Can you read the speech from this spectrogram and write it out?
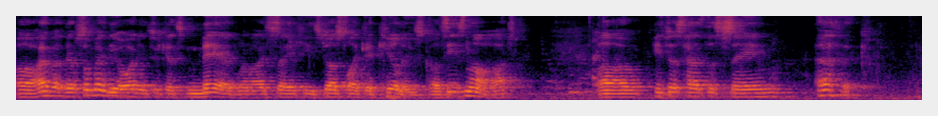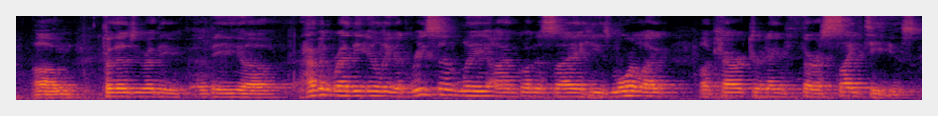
uh, a, there's somebody in the audience who gets mad when I say he's just like Achilles, because he's not. Um, he just has the same ethic. Um, for those who the, the uh, haven't read the Iliad recently, I'm going to say he's more like a character named Thersites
